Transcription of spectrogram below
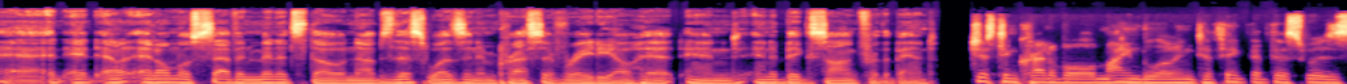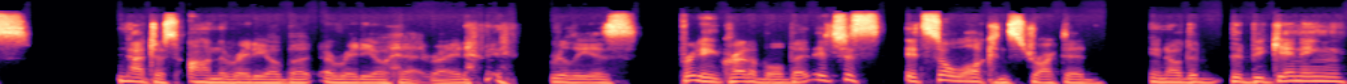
at, at, at almost seven minutes though nubs this was an impressive radio hit and and a big song for the band. Just incredible mind-blowing to think that this was not just on the radio, but a radio hit, right? it really is pretty incredible, but it's just, it's so well constructed. You know, the, the beginning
